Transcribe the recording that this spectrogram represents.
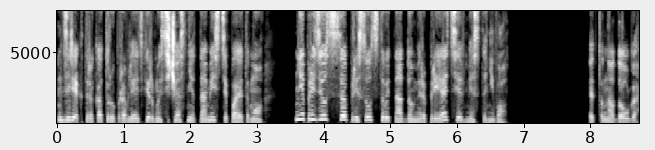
Директора, который управляет фирмой, сейчас нет на месте, поэтому мне придется присутствовать на одном мероприятии вместо него». «Это надолго?»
